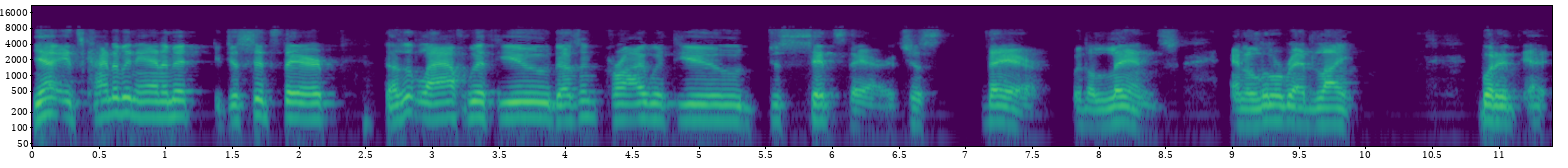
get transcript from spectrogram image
Yeah, it's kind of inanimate. It just sits there, doesn't laugh with you, doesn't cry with you, just sits there. It's just there with a lens and a little red light. But it, at,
